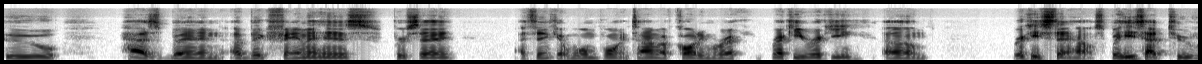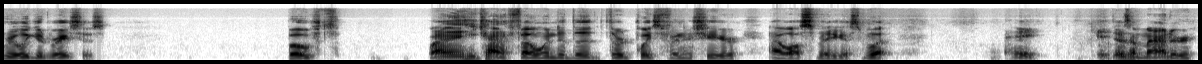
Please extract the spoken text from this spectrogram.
who has been a big fan of his per se. I think at one point in time I've called him Rick, Ricky Ricky, um, Ricky Stenhouse, but he's had two really good races. Both, well, he kind of fell into the third place finish here at Las Vegas, but hey, it doesn't matter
